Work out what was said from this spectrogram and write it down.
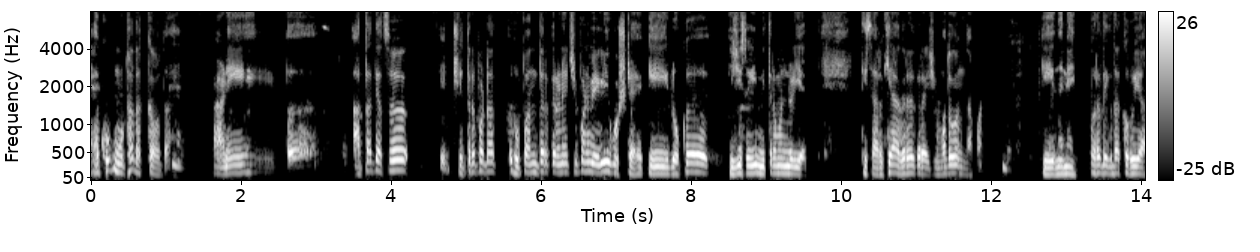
हा खूप मोठा धक्का होता. आणि आता त्याचं चित्रपटात रूपांतर करण्याची पण वेगळी गोष्ट आहे की लोक ही जी सगळी मित्रमंडळी आहेत ती सारखी आग्रह करायची. मधुगंधा पण. की नाही नाही परत एकदा करूया.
